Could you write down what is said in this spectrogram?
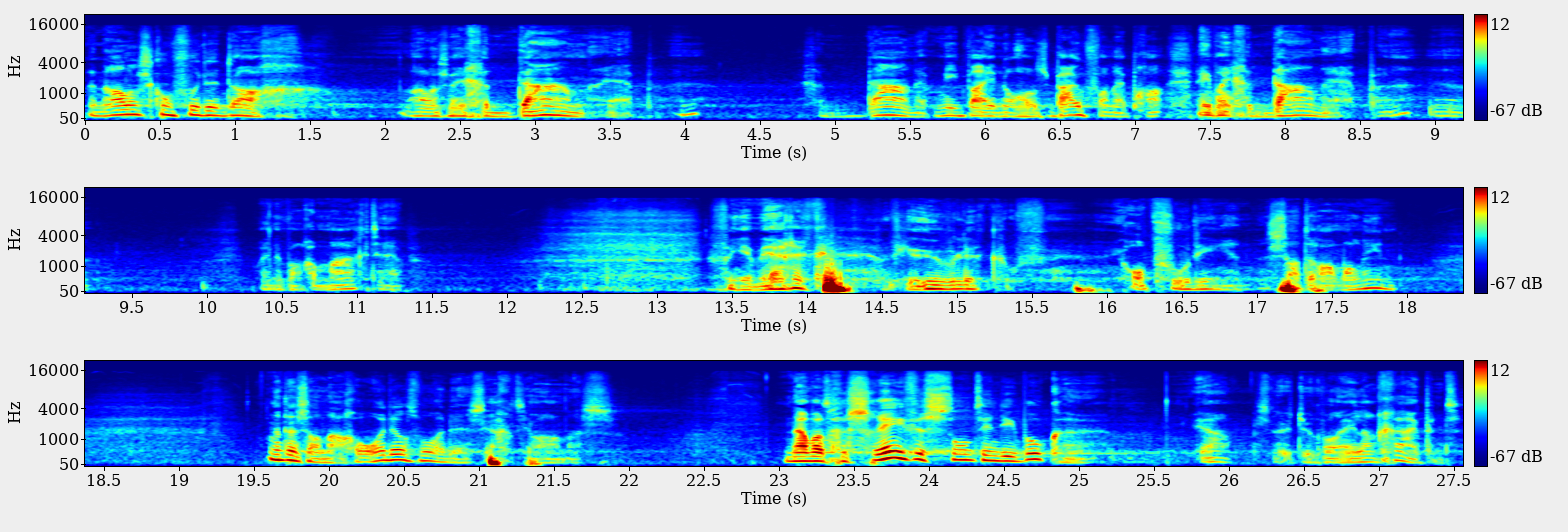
en alles komt voor de dag. Alles wat je gedaan hebt. Hè? Gedaan hebt. Niet waar je nog als buik van hebt gehad. Nee, wat je gedaan hebt. Hè? Ja. Wat je ervan gemaakt hebt. Van je werk, of je huwelijk, of je opvoeding. En dat er allemaal in. En dat zal nou geoordeeld worden, zegt Johannes. Nou, wat geschreven stond in die boeken. Ja, dat is natuurlijk wel heel aangrijpend.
